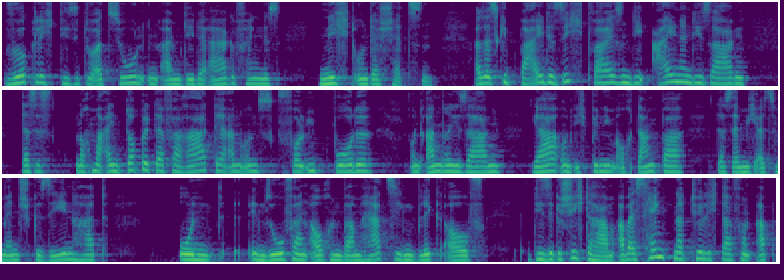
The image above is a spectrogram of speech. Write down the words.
wirklich die Situation in einem DDR-Gefängnis nicht unterschätzen. Also es gibt beide Sichtweisen. Die einen, die sagen, das ist nochmal ein doppelter Verrat, der an uns vollübt wurde. Und andere, die sagen, ja, und ich bin ihm auch dankbar, dass er mich als Mensch gesehen hat und insofern auch einen barmherzigen Blick auf diese Geschichte haben. Aber es hängt natürlich davon ab,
